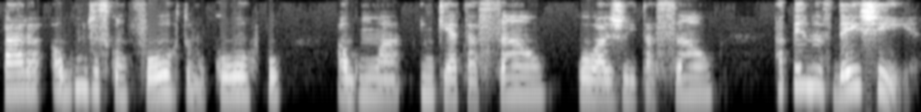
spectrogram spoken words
para algum desconforto no corpo, alguma inquietação ou agitação, apenas deixe ir.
